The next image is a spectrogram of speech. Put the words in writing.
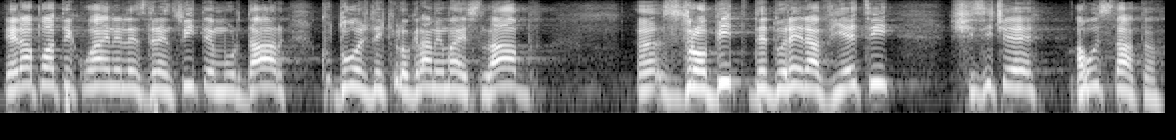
era poate cu hainele zdrențuite, murdar, cu 20 de kilograme mai slab, ă, zdrobit de durerea vieții și zice, auzi tată,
